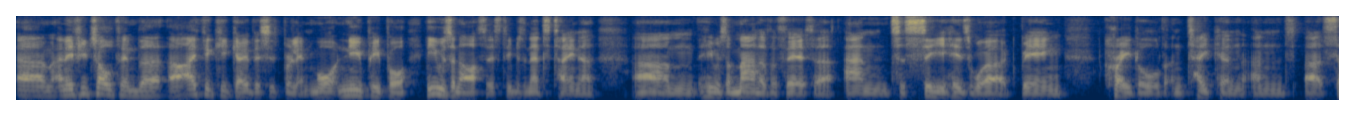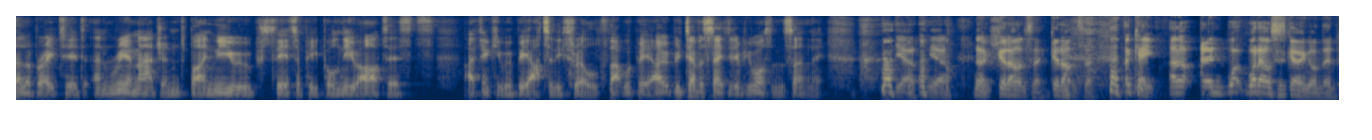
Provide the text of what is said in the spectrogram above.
um, and if you told him that, uh, I think he'd go, this is brilliant. More new people. He was an artist, he was an entertainer, um, he was a man of the theatre. And to see his work being cradled and taken and uh, celebrated and reimagined by new theatre people, new artists. I think he would be utterly thrilled. That would be I would be devastated if he wasn't. Certainly. yeah, yeah. No, good answer. Good answer. Okay, uh, and what what else is going on then?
